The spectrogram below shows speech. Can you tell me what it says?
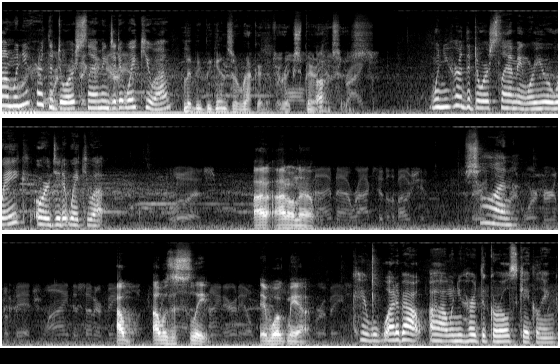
Sean, when you heard the door slamming, did it wake you up? Libby begins a record of her experiences. When you heard the door slamming, were you awake or did it wake you up? I, I don't know. Sean, I, I was asleep. It woke me up. okay, well, what about uh, when you heard the girls giggling?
